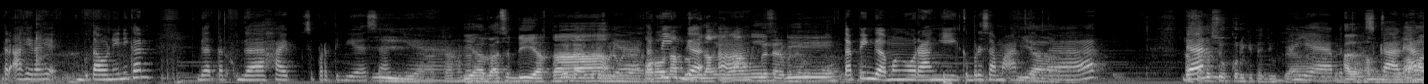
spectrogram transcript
terakhir akhir tahun ini kan nggak ter nggak hype seperti biasanya. Iya, karena Iya, agak sedih ya, Kak. Benar, benar, benar, benar. Corona Tapi belum nggak, hilang-hilang ah, nih, benar, benar, sedih. benar. Tapi nggak mengurangi kebersamaan Iya. kita. Rasa Dan bersyukur kita juga. iya betul Alhamdulillah. sekali. Alhamdulillah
